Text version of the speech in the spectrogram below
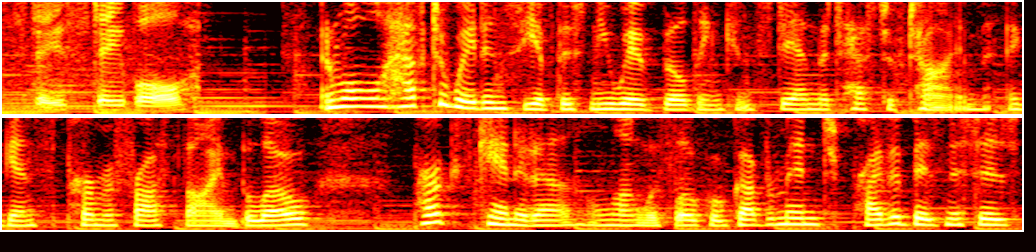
stays stable. And while we'll have to wait and see if this new way of building can stand the test of time against permafrost thawing below, Parks Canada, along with local government, private businesses,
